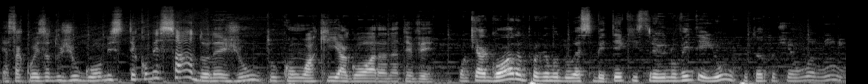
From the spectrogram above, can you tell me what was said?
essa coisa do Gil Gomes ter começado, né? Junto com o Aqui Agora na TV. Porque agora é um programa do SBT que estreou em 91, portanto tinha um aninho,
